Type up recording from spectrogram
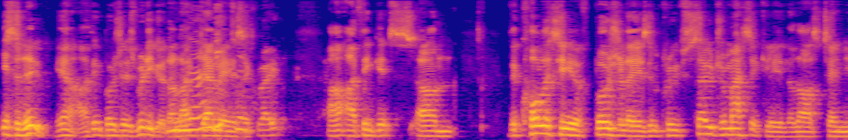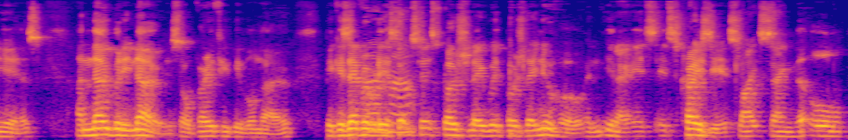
Yes, I do. Yeah, I think Beaujolais is really good. I like no, Gamay; it's a great. Uh, I think it's um, the quality of Beaujolais has improved so dramatically in the last ten years, and nobody knows, or very few people know, because everybody uh-huh. associates Beaujolais with Beaujolais Nouveau, and you know, it's it's crazy. It's like saying that all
